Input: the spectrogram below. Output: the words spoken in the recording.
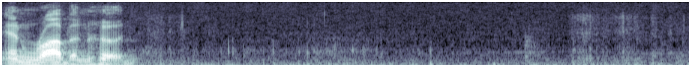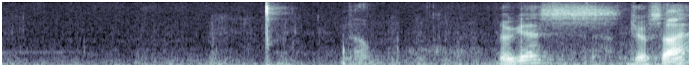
and Robin Hood? Guess? Josiah?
